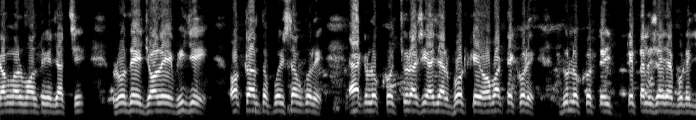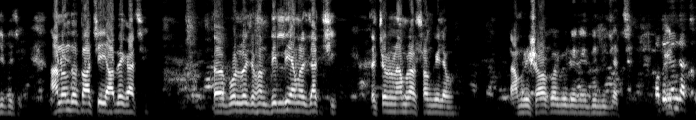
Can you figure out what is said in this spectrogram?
জঙ্গলমহল থেকে যাচ্ছে, রোদে, জলে ভিজে, অক্লান্ত পরিশ্রম করে এক লক্ষ চুরাশি হাজার ভোটকে ওভারটেক করে দু লক্ষ তেতাল্লিশ হাজার ভোটে জিতেছে। আনন্দ তো আছেই, আবেগ আছে। তা বলল, যখন দিল্লি আমরা যাচ্ছি তা চলুন আমরা সঙ্গে যাব। আমরা সহকর্মীদের নিয়ে দিল্লি যাচ্ছি। কতজন যাচ্ছে?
